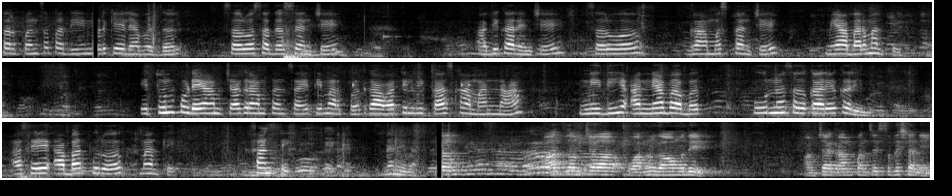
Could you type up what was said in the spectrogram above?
सरपंचपदी निवड केल्याबद्दल सर्व सदस्यांचे अधिकाऱ्यांचे सर्व ग्रामस्थांचे मी आभार मानते. इथून पुढे आमच्या ग्रामपंचायतीमार्फत गावातील विकास कामांना निधी आणण्याबाबत पूर्ण सहकार्य करीन असे आभारपूर्वक मानते. सांगते. धन्यवाद. आज आमच्या वारणूर गावामध्ये आमच्या ग्रामपंचायत सदस्याने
